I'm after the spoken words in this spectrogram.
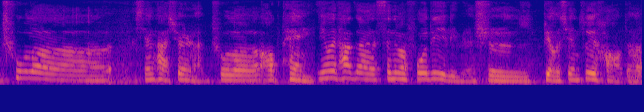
出了显卡渲染，出了 Octane，因为它在 Cinema 4D 里面是表现最好的，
